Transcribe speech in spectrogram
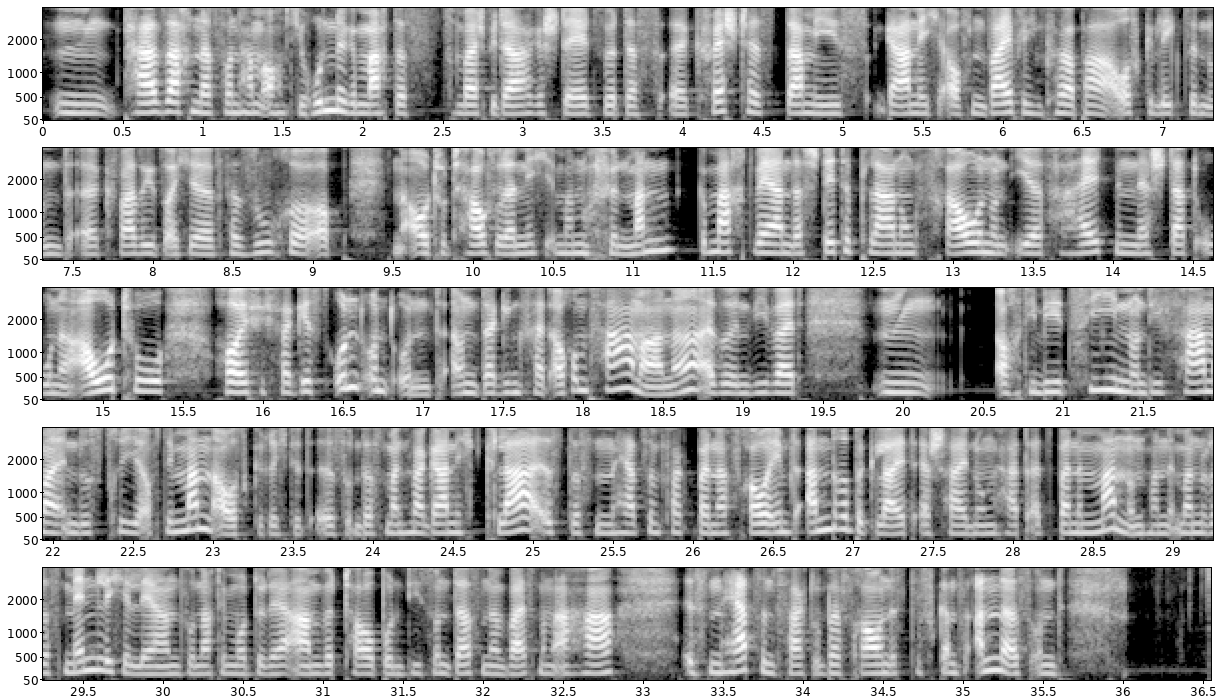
Ein paar Sachen davon haben auch die Runde gemacht, dass zum Beispiel dargestellt wird, dass äh, Crashtest-Dummies gar nicht auf einen weiblichen Körper ausgelegt sind und äh, quasi solche Versuche, ob ein Auto taugt oder nicht, immer nur für einen Mann gemacht werden, dass Städteplanung Frauen und ihr Verhalten in der Stadt ohne Auto häufig vergisst und, und, und. Und da ging es halt auch um Pharma, ne? Also inwieweit mh, auch die Medizin und die Pharmaindustrie auf den Mann ausgerichtet ist und dass manchmal gar nicht klar ist, dass ein Herzinfarkt bei einer Frau eben andere Begleiterscheinungen hat als bei einem Mann und man immer nur das Männliche lernt, so nach dem Motto, der Arm wird taub und dies und das und dann weiß man, aha, ist ein Herzinfarkt und bei Frauen ist das ganz anders und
